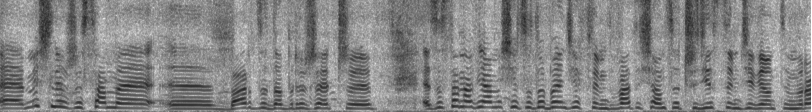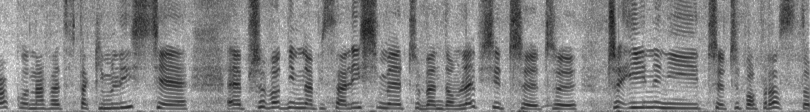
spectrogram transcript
E, myślę, że same e, bardzo dobre rzeczy. E, zastanawiamy się, co to będzie w tym 2039 roku. Nawet w takim liście e, przewodnim napisaliśmy, czy będą lepsi, czy, czy, czy inni, czy, czy po prostu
